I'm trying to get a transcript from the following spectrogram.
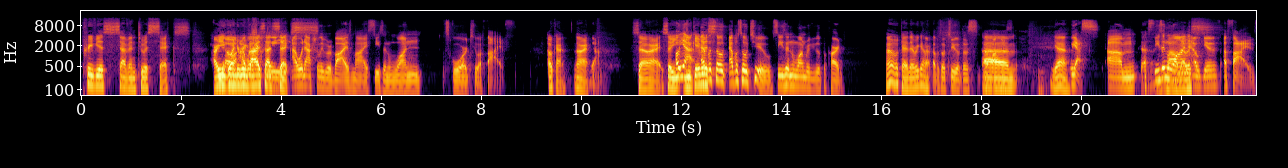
previous seven to a six. Are you No, going to revise actually- that six? I would actually revise my season one score to a five. Okay. All right. Yeah. So all right. So you, oh yeah, you gave it a episode episode two, season one review of Picard. Oh, okay. There we go. Uh, episode two of this. Uh, podcast. Um, yeah. Yes, um, Uh, season wow, one was- I would give a five.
